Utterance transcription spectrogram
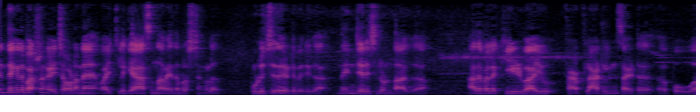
എന്തെങ്കിലും ഭക്ഷണം കഴിച്ച ഉടനെ വയറ്റിൽ ഗ്യാസ് നിറയുന്ന പ്രശ്നങ്ങൾ പുളിച്ചു തേട്ട് വരിക നെഞ്ചരിച്ചിലുണ്ടാകുക അതേപോലെ കീഴ്വായു ഫ്ലാറ്റ്ലിൻസ് ആയിട്ട് പോവുക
